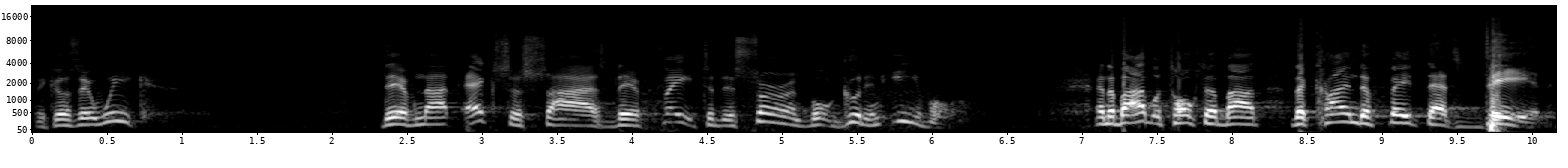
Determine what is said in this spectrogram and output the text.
because they're weak. They have not exercised their faith to discern both good and evil. And the Bible talks about the kind of faith that's dead.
